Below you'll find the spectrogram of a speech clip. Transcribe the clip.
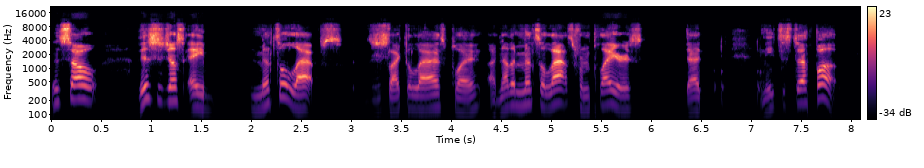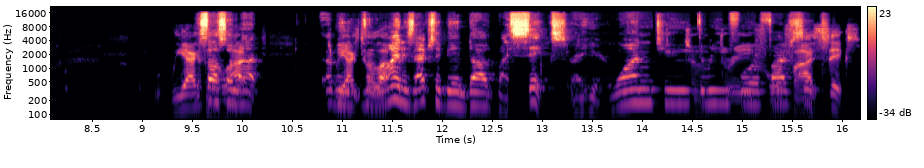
And so this is just a mental lapse just like the last play, another mental lapse from players that need to step up. We actually also not. I mean, the line is actually being dogged by six right here. One, two, two three, three, four, four five, five six. six.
